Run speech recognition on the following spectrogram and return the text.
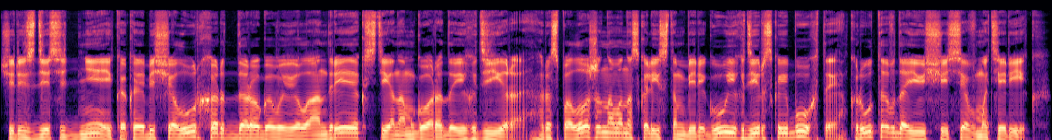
Через 10 дней, как и обещал Урхард, дорога вывела Андрея к стенам города Ихдира, расположенного на скалистом берегу Ихдирской бухты, круто вдающейся в материк.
